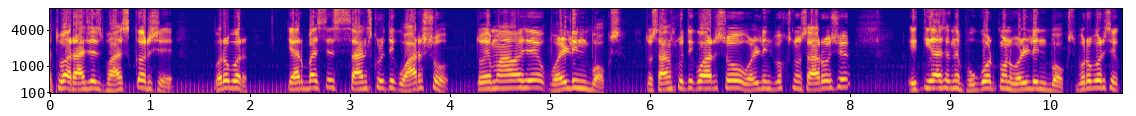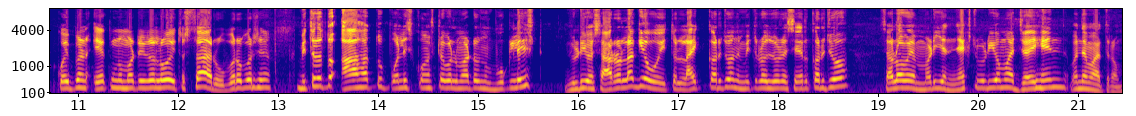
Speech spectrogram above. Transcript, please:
અથવા રાજેશ ભાસ્કર છે, બરાબર? ત્યારબાદ છે સાંસ્કૃતિક વારસો, તો એમાં આવે છે વર્લ્ડ ઇન બોક્સ તો સાંસ્કૃતિક વારસો વર્લ્ડ ઇન બોક્સનો સારો છે. ઇતિહાસ અને ભૂગોળ પણ વર્લ્ડ ઇન બોક્સ બરોબર છે? કોઈ પણ એકનું મટીરિયલ હોય તો સારું, બરાબર છે? મિત્રો, તો આ હતું પોલીસ કોન્સ્ટેબલ માટેનું બુક લિસ્ટ વીડિયો સારો લાગ્યો હોય તો લાઇક કરજો અને મિત્રો જોડે શેર કરજો. ચાલો હવે મળીએ નેક્સ્ટ વિડીયોમાં જય હિન્દ, વંદે માતરમ.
